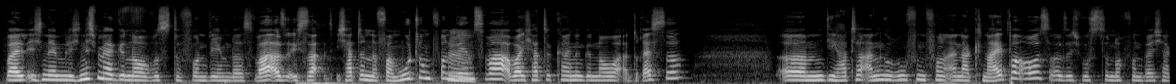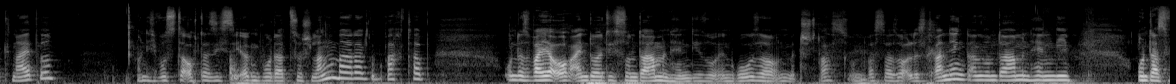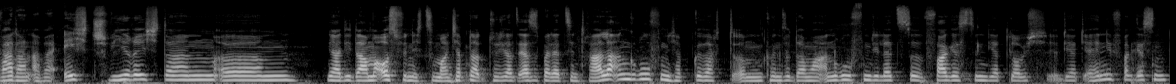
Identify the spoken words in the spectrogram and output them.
weil ich nämlich nicht mehr genau wusste, von wem das war. Also ich, ich hatte eine Vermutung, von Hm. wem es war, aber ich hatte keine genaue Adresse. Ähm, die hatte angerufen von einer Kneipe aus, also ich wusste noch von welcher Kneipe. Und ich wusste auch, dass ich sie irgendwo da zur Schlangenbader gebracht habe. Und das war ja auch eindeutig so ein Damenhandy, so in rosa und mit Strass und was da so alles dranhängt an so einem Damenhandy. Und das war dann aber echt schwierig, dann ähm, ja die Dame ausfindig zu machen. Ich habe natürlich als erstes bei der Zentrale angerufen. Ich habe gesagt, ähm, können Sie da mal anrufen? Die letzte Fahrgästin, die hat, glaube ich, die hat ihr Handy vergessen.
